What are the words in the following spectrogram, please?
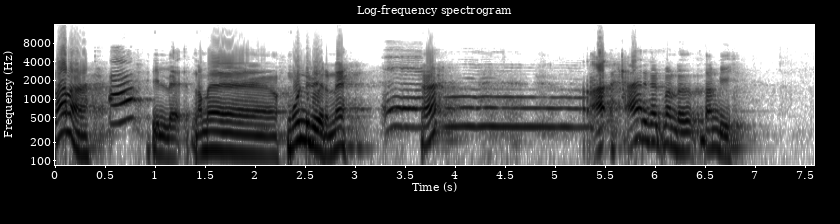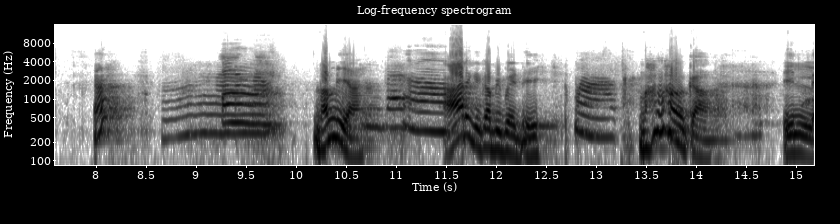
நானா? இல்ல நம்ம மூணு பேர் என்ன யாரு கட் பண்றது? தம்பி? தம்பியா? யாருக்கு காப்பி போயிட்டு? மாமாவுக்கா. இல்ல.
